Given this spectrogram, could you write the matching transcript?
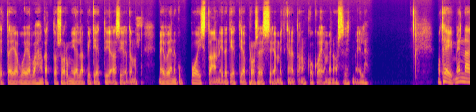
että ja voidaan vähän katsoa sormien läpi tiettyjä asioita, mutta me ei voi niin poistaa niitä tiettyjä prosesseja, mitkä nyt on koko ajan menossa sitten meille. Mutta hei, mennään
